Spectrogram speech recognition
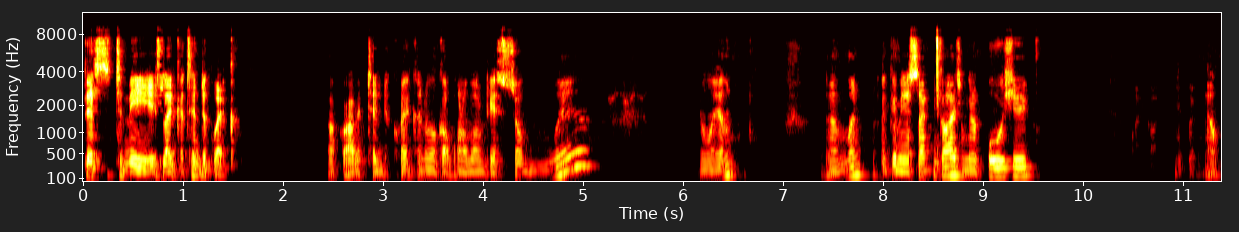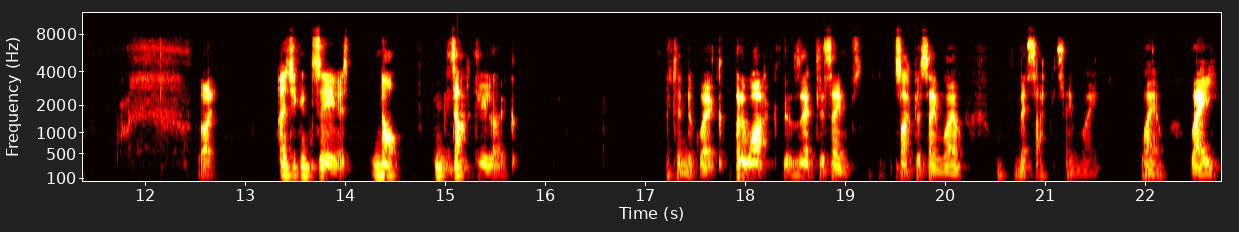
This to me is like a Tinder-Quik. I'll grab a Tinder-Quik. I know I've got one around here somewhere. No, I haven't. Um, one. Give me a second, guys. I'm going to pause you. Right, now. Right, as you can see, it's not exactly like a Tinder-Quik, but it works exactly the same, exactly the same way, exactly the same way, whale, way.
